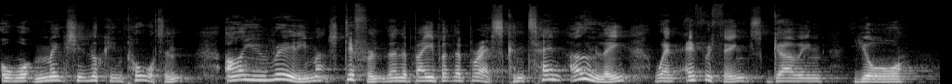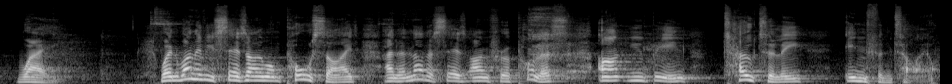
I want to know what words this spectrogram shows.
or what makes you look important, are you really much different than a babe at the breast, content only when everything's going your way. When one of you says, I'm on Paul's side, and another says, I'm for Apollos, aren't you being totally infantile?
